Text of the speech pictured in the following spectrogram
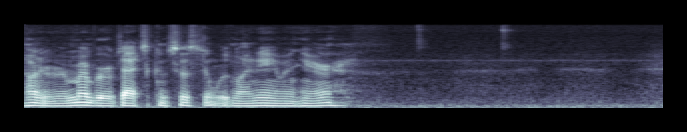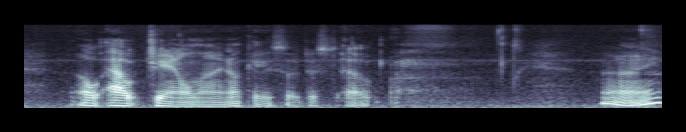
I don't even remember if that's consistent with my name in here. Oh, out channel 9. Okay, so just out. Alright.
